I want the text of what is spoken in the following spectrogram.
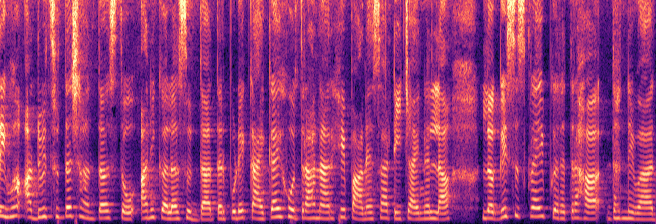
तेव्हा अद्वितसुद्धा शांत असतो आणि कलासुद्धा तर पुढे काय काय होत राहणार हे पाहण्यासाठी चॅनलला लगेच सबस्क्राईब करत राहा. धन्यवाद.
